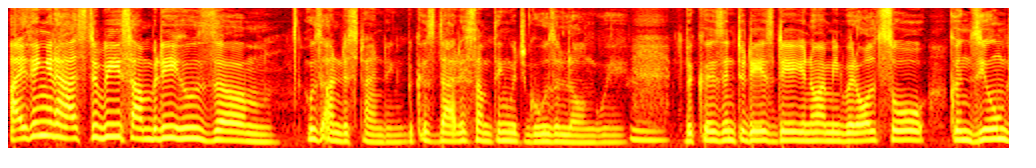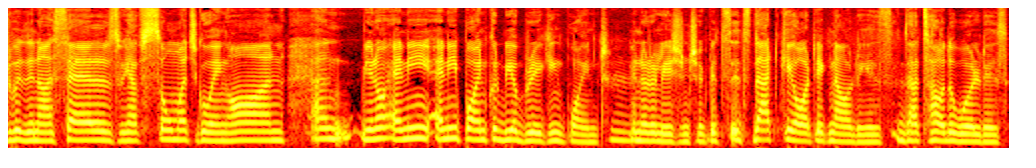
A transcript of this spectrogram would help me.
I think it has to be somebody who's um, who's understanding because that is something which goes a long way. Because in today's day, you know, I mean, we're all so consumed within ourselves. We have so much going on, and you know, any any point could be a breaking point in a relationship. It's it's that chaotic nowadays. That's how the world is.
